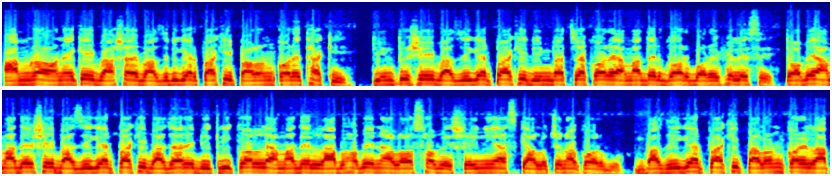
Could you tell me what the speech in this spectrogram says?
আমরা অনেকেই বাসায় বাজরিগার পাখি পালন করে থাকি। কিন্তু সেই বাজিগার পাখি ডিম বাচ্চা করে আমাদের গড় ভরে ফেলেছে। তবে আমাদের সেই বাজিগার পাখি বাজারে বিক্রি করলে আমাদের লাভ হবে না, লস হবে, সেই নিয়ে আজকে আলোচনা করব। বাজিগার পাখি পালন করে লাভ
